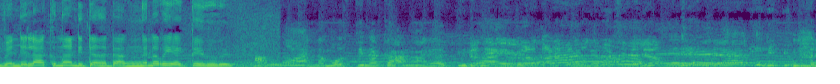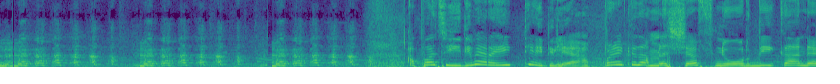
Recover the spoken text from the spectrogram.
ഇവന്റെ ലാക്കുന്ന കണ്ടിട്ടാണ് കേട്ടോ അങ്ങനെ റിയാക്ട് ചെയ്തത്. അള്ളാന്റെ മുത്തിനെ കാണാൻ അപ്പോൾ ചിരി വെറൈറ്റി ആയിട്ടില്ലേ? അപ്പോഴേക്ക് നമ്മളെ ഷെഫ് നൂർദീഖാന്റെ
